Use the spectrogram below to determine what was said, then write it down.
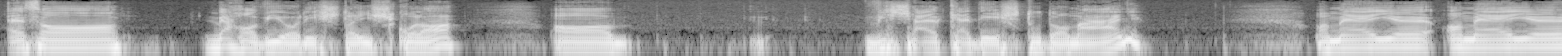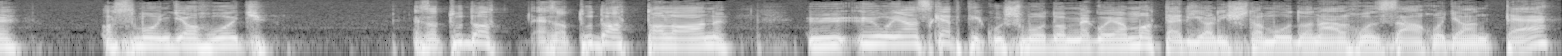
ez a behaviorista iskola, a viselkedéstudomány, amely, amely azt mondja, hogy ez a, tudat, ez a tudattalan, ő, ő olyan szkeptikus módon, meg olyan materialista módon áll hozzá, hogyan te,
